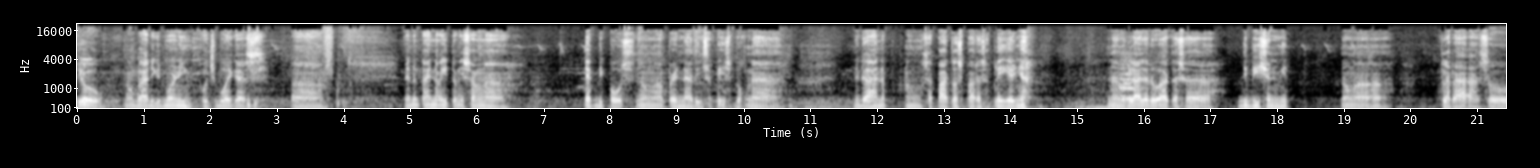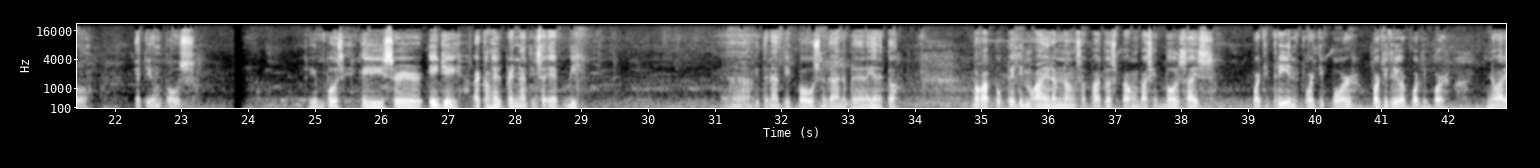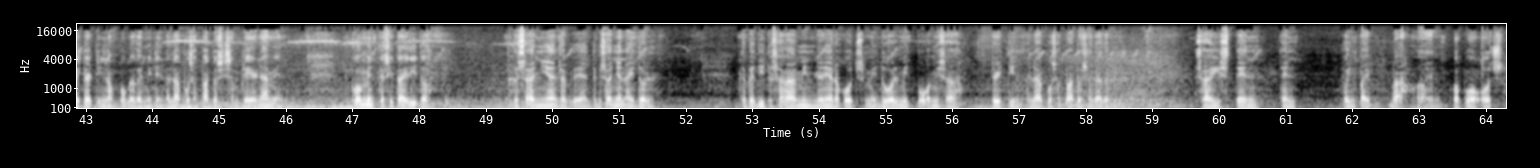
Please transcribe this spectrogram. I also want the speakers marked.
Speaker 1: Yo, mga buddy, good morning. Coach Boy, guys. Uh, meron tayong nakitang isang ah, FB post ng uh, friend natin sa Facebook na naghahanap ng sapatos para sa player niya na maglalaro ata sa division meet ng uh, Claraa. So, ito yung post. Ito yung post eh, kay Sir AJ Arcangel friend natin sa FB. Ah, kita natin post naghahanap na ayan ito. Baka po pwede makahiram ng sapatos pang basketball size 43 and 44 43 or 44 January 13 lang po gagamitin. Ala po sapatos isang player namin. Comment kasi tayo dito. Taga saan yan? Sabi yan taga saan yan idol? Taga dito sa amin Llanera Coach may dual meet po kami sa 13 ala po sapatos na gagamitin. Size 10 10.5 ba? O yan. Opo coach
